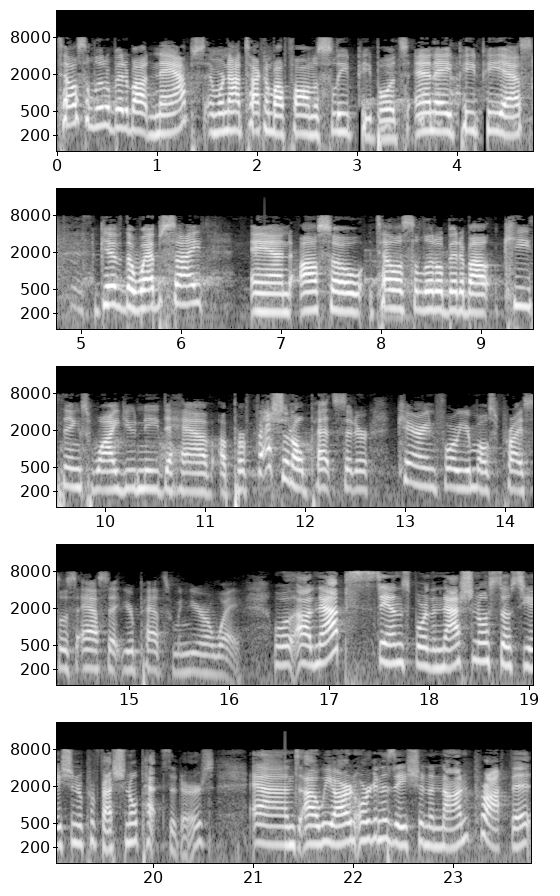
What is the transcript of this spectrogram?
Tell us a little bit about NAPPS, and we're not talking about falling asleep, people. It's N A P P S. Give the website, and also tell us a little bit about key things why you need to have a professional pet sitter caring for your most priceless asset, your pets, when you're away. Well, uh, NAPPS stands for the National Association of Professional Pet Sitters, and uh, we are an organization, a nonprofit,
